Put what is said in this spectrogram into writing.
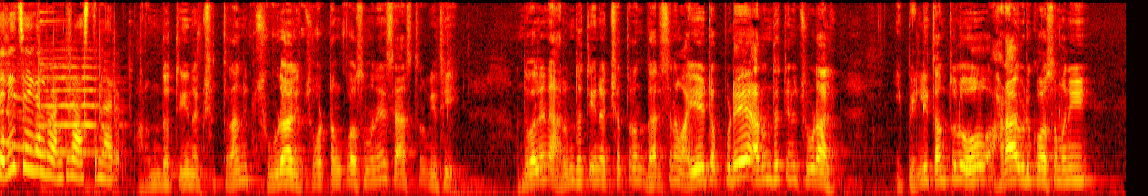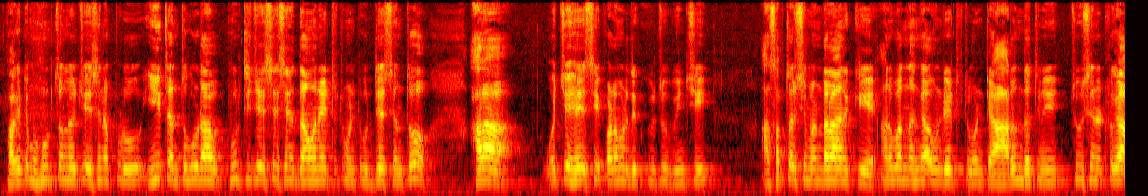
తెలియచేయగలరు అంటూ రాస్తున్నారు. అరుంధతి నక్షత్రాన్ని చూడాలి. చూడటం కోసమనే శాస్త్ర విధి. అందువల్లనే అరుంధతి నక్షత్రం దర్శనం అయ్యేటప్పుడే అరుంధతిని చూడాలి. ఈ పెళ్ళి తంతులో హడావిడి కోసమని పగటి ముహూర్తంలో చేసినప్పుడు ఈ తంతు కూడా పూర్తి చేసేసేద్దాం అనేటటువంటి ఉద్దేశంతో అలా వచ్చేసేసి పడమటి దిక్కు చూపించి ఆ సప్తర్షి మండలానికి అనుబంధంగా ఉండేటటువంటి ఆ అరుంధతిని చూసినట్లుగా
